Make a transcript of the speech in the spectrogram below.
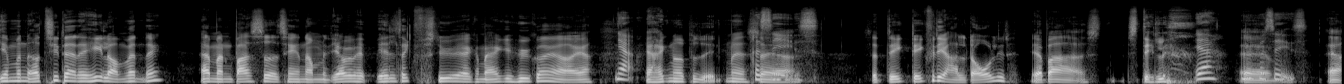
jamen, og tit er det helt omvendt, ikke? At man bare sidder og tænker, "Nå, men jeg vil helst ikke forstyrre, jeg kan mærke, at I hygger jer, og jeg, Ja, jeg har ikke noget at byde ind med. Så, jeg, præcis. så det, er ikke, det er ikke, fordi jeg har det dårligt. Jeg er bare stille. Ja, lige Øhm, præcis. ja.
